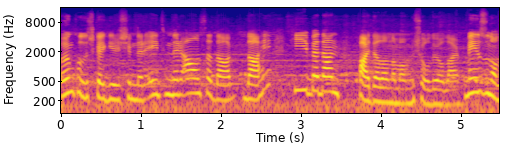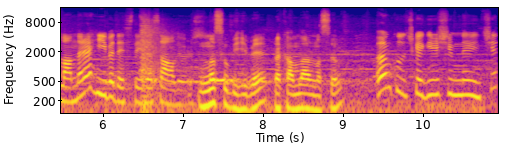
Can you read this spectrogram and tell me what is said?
ön kuluçka girişimleri eğitimleri alsa da, dahi hibeden faydalanamamış oluyorlar. Mezun olanlara hibe desteği de sağlıyoruz. Nasıl bir hibe? Rakamlar nasıl? Ön kuluçka girişimler için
